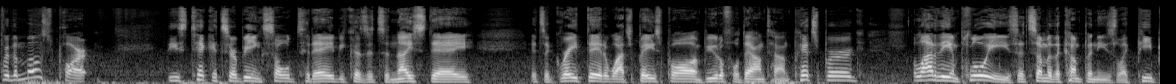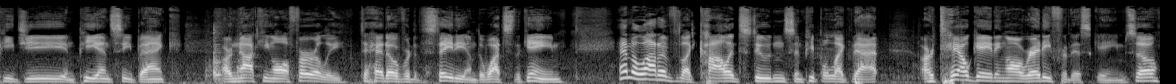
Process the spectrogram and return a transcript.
for the most part, these tickets are being sold today because it's a nice day it's a great day to watch baseball in beautiful downtown Pittsburgh. A lot of the employees at some of the companies like PPG and PNC Bank are knocking off early to head over to the stadium to watch the game. And a lot of like college students and people like that are tailgating already for this game. So,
